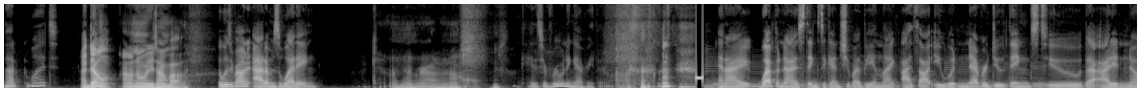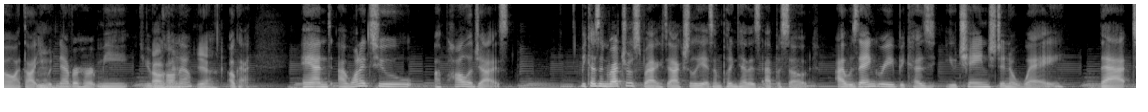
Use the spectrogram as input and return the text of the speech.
Not what? I don't. I don't know what you're talking about. It was around Adam's wedding. I can't remember. I don't know. Okay, you're ruining everything. and I weaponized things against you by being like, I thought you would never do things to that I didn't know. I thought you Mm. would never hurt me. Do you recall Okay, now? yeah. Okay. And I wanted to apologize because, in retrospect, actually, as I'm putting together this episode, I was angry because you changed in a way that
